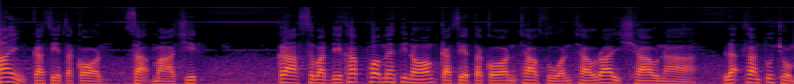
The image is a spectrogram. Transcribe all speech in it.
ให้เกษตรกรสมาชิก กราบสวัสดีครับ พ่อแม่พี่น้องเกษตรกร ชาวสวน ชาวไร่ชาวนา และท่านผู้ชม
